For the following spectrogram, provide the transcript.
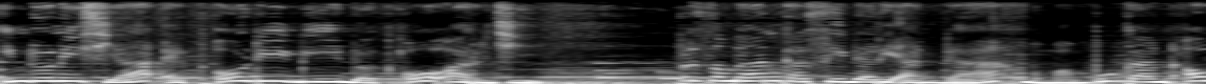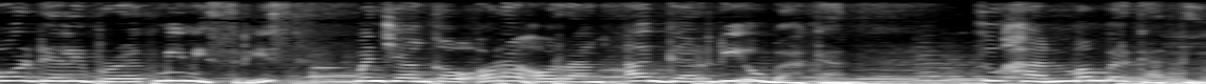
indonesia@odb.org. Persembahan kasih dari Anda memampukan Our Bread Ministries menjangkau orang-orang agar diubahkan. Tuhan memberkati.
